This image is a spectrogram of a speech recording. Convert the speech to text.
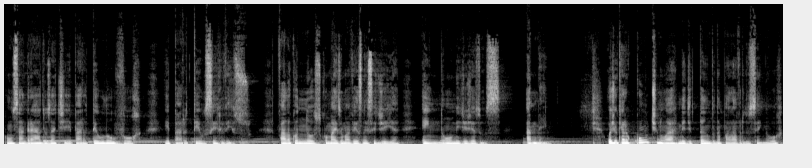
consagrados a Ti para o Teu louvor e para o Teu serviço. Fala conosco mais uma vez nesse dia, em nome de Jesus. Amém. Hoje eu quero continuar meditando na palavra do Senhor,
